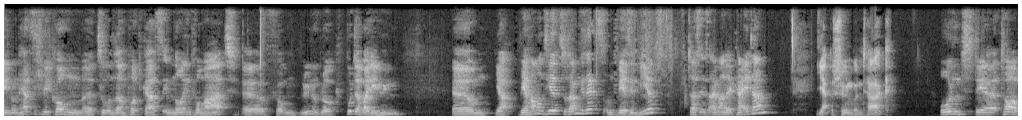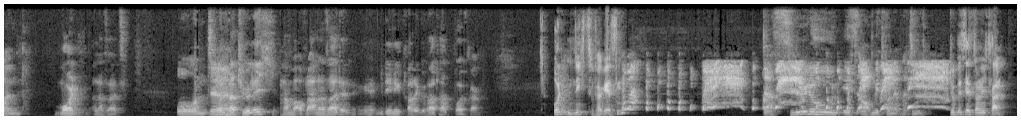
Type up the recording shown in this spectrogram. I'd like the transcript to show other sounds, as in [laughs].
Moin und herzlich willkommen äh, zu unserem Podcast im neuen Format äh, vom Lüneblog Butter bei die Hühnen. Ähm, ja, wir haben uns hier zusammengesetzt und wer sind wir? Das ist einmal der Kaitan. Ja, schönen guten Tag. Und der Torben. Moin allerseits. Und, äh, und natürlich haben wir auf der anderen Seite, den ihr gerade gehört habt, Wolfgang. Und nicht zu vergessen, das Lünehuhn ist auch mit von der Partie. Du bist jetzt noch nicht dran. [laughs]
